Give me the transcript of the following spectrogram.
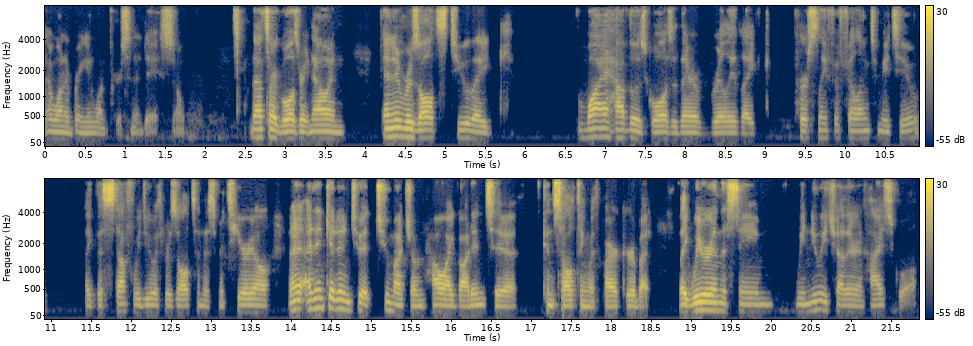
I want to bring in one person a day. So that's our goals right now. And and in results too, like why I have those goals are they're really like personally fulfilling to me too. Like the stuff we do with results and this material. And I, I didn't get into it too much on how I got into consulting with Parker, but like we were in the same we knew each other in high school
